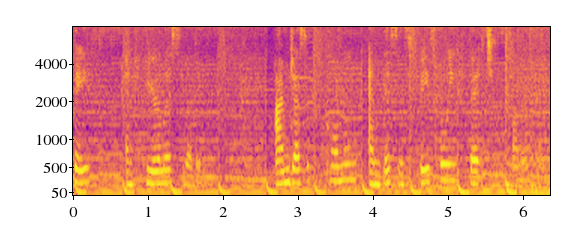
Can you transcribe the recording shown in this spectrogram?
faith, and fearless living. I'm Jessica Coleman, and this is Faithfully Fit Motherhood.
